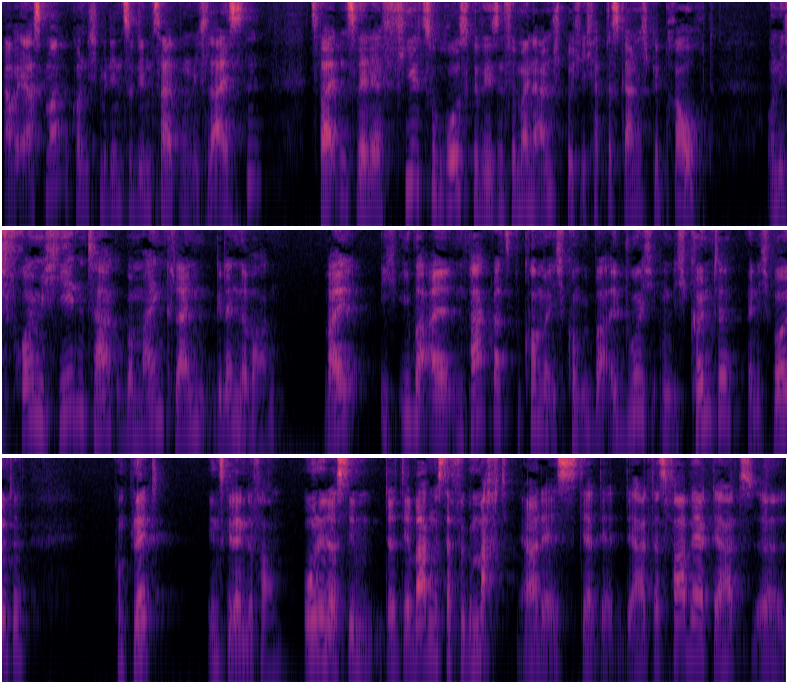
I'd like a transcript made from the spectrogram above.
Aber erstmal konnte ich mir den zu dem Zeitpunkt nicht leisten. Zweitens wäre der viel zu groß gewesen für meine Ansprüche. Ich habe das gar nicht gebraucht. Und ich freue mich jeden Tag über meinen kleinen Geländewagen, weil ich überall einen Parkplatz bekomme, ich komme überall durch und ich könnte, wenn ich wollte, komplett ins Gelände fahren. Ohne dass dem, der, der Wagen ist dafür gemacht. Ja, der, ist, der, der, der hat das Fahrwerk, der hat äh,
